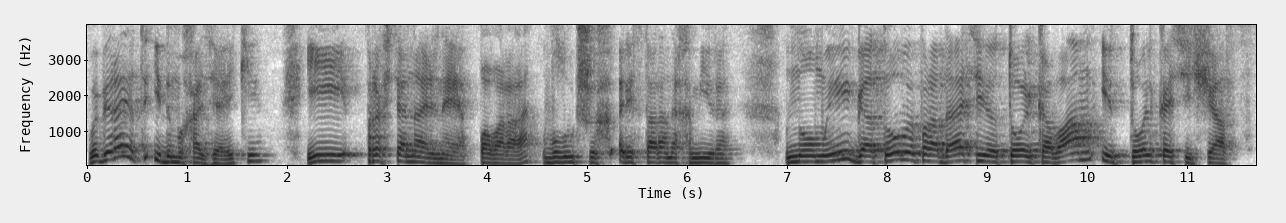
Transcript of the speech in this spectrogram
выбирают и домохозяйки, и профессиональные повара в лучших ресторанах мира. Но мы готовы продать ее только вам и только сейчас –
